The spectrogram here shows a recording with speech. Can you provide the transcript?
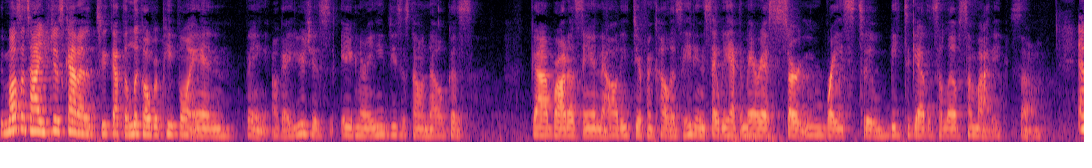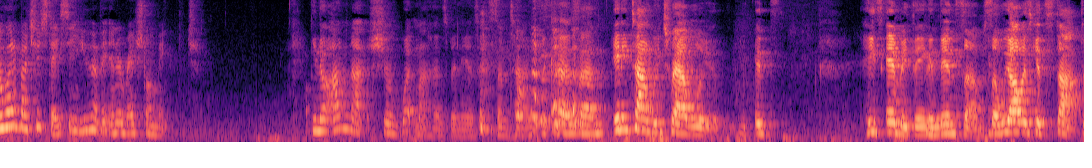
most of the time you just kind of you got to look over people and think, okay, you're just ignorant. You, you just don't know because God brought us in all these different colors. He didn't say we had to marry a certain race to be together to love somebody. So And what about you, Stacey? You have an interracial marriage. You know, I'm not sure what my husband is at sometimes because um, anytime we travel, it's he's everything and then some. So we always get stopped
